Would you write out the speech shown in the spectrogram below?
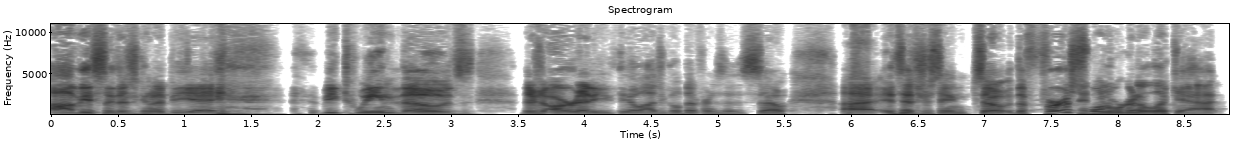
obviously there's going to be a between those there's already theological differences. So uh, it's interesting. So the first one we're going to look at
